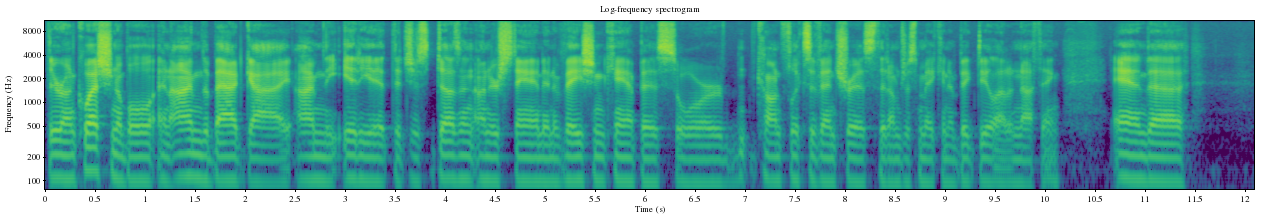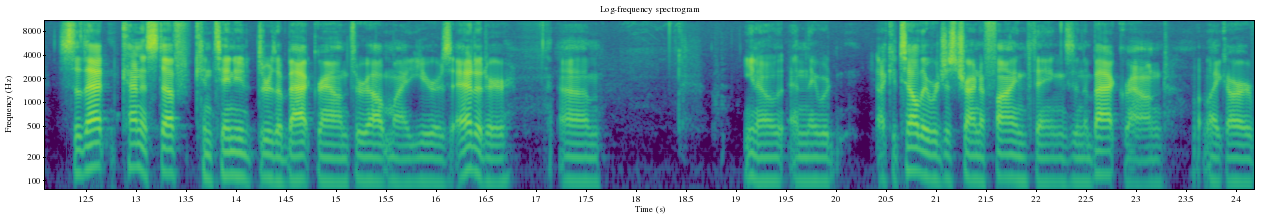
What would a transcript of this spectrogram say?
they're unquestionable and I'm the bad guy. I'm the idiot that just doesn't understand innovation campus or conflicts of interest that I'm just making a big deal out of nothing. And uh, so that kind of stuff continued through the background throughout my year as editor. Um, you know, and they would, I could tell they were just trying to find things in the background. Like our,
